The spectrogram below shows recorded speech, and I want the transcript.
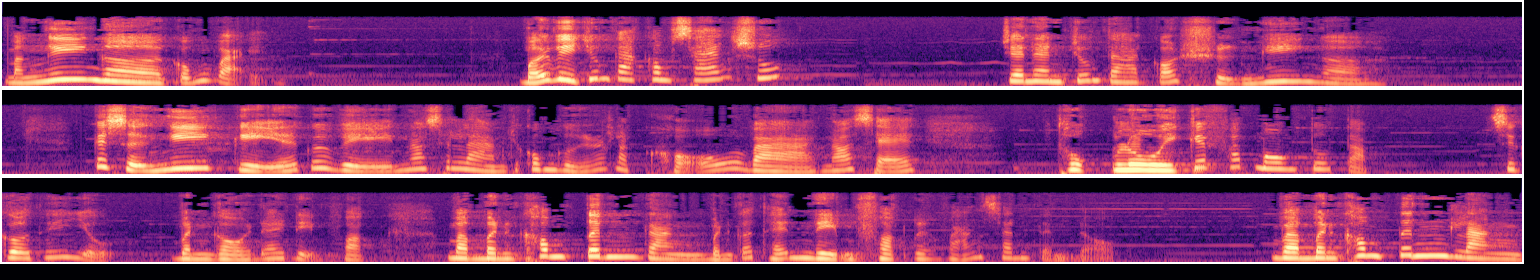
mà nghi ngờ cũng vậy. Bởi vì chúng ta không sáng suốt cho nên chúng ta có sự nghi ngờ. Cái sự nghi kỵ đó quý vị nó sẽ làm cho con người rất là khổ và nó sẽ thụt lùi cái pháp môn tu tập. Sư cô thí dụ, mình ngồi đây niệm phật, mà mình không tin rằng mình có thể niệm phật được vãng sanh tịnh độ. Và mình không tin rằng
